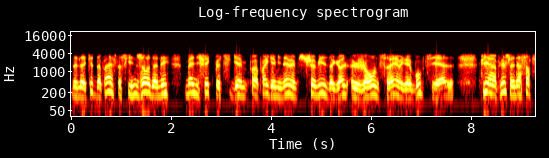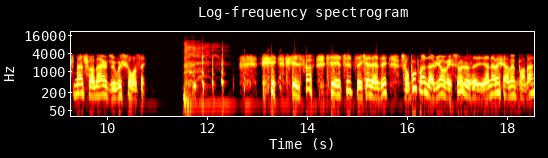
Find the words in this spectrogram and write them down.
de- le kit de presse parce qu'ils nous ont donné magnifique petit game, pas, pas un gaminet, mais une petite chemise de golf jaune serein avec un beau petit L. Puis en plus, un assortiment de fromage du Wisconsin. Et, et là, il y a un titre, c'est Canadien. Ils sont pas prendre l'avion avec ça, là. Il y en avait quand même pas mal.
